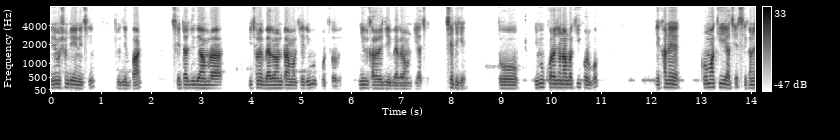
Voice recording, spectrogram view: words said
অ্যানিমেশনটি এনেছি, যে বাট সেটা যদি আমরা পিছনের ব্যাকগ্রাউন্ডটা আমাকে রিমুভ করতে হবে, নীল কালারের যে ব্যাকগ্রাউন্ডটি আছে সেটিকে, তো রিমুভ করার জন্য আমরা কি করব? এখানে ক্রোমা কি আছে, সেখানে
